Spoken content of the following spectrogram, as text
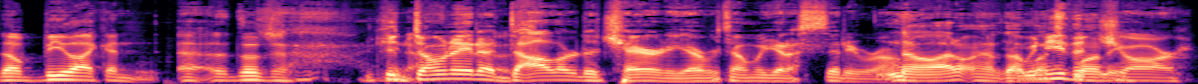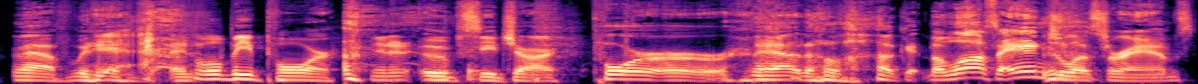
They'll be like a. Uh, they'll just. You could know, donate a those- dollar to charity every time we get a city run. No, I don't have that We much need money. the jar. Yeah, we need, Yeah, an, we'll be poor. need an oopsie jar. Poorer. Yeah, the, okay, the Los Angeles Rams,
